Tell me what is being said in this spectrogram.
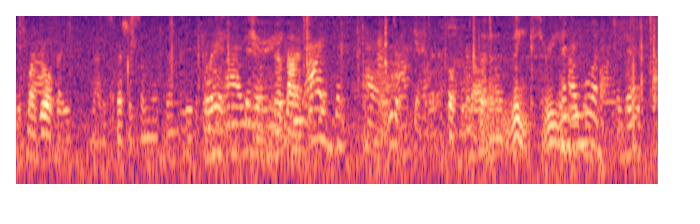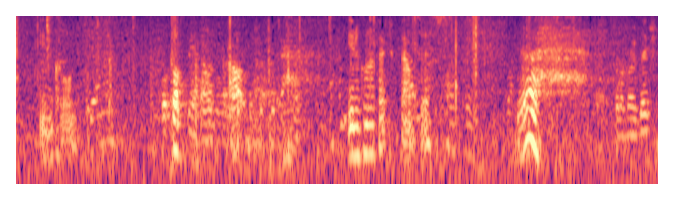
It's my draw phase. Special summon thing. No. Uh, link three. Unicorn. What cost me a thousand? Unicorn effect. Bounce this. Yeah. Polymerization.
